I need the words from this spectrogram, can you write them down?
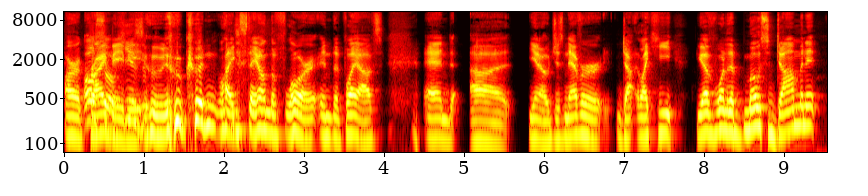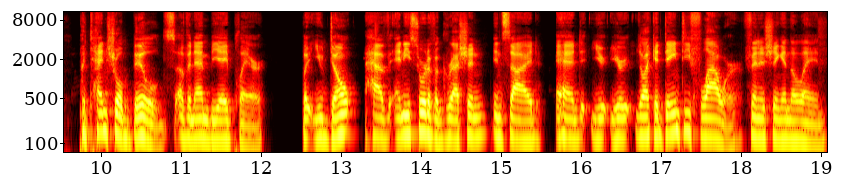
are a crybaby who who couldn't like stay on the floor in the playoffs, and uh, you know, just never do- like he. You have one of the most dominant potential builds of an NBA player, but you don't have any sort of aggression inside, and you're you're, you're like a dainty flower finishing in the lane.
